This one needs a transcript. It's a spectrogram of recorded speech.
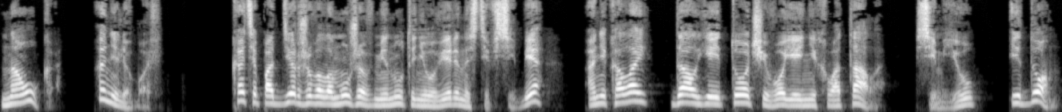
наука, а не любовь. Катя поддерживала мужа в минуты неуверенности в себе, а Николай дал ей то, чего ей не хватало — семью и дом.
